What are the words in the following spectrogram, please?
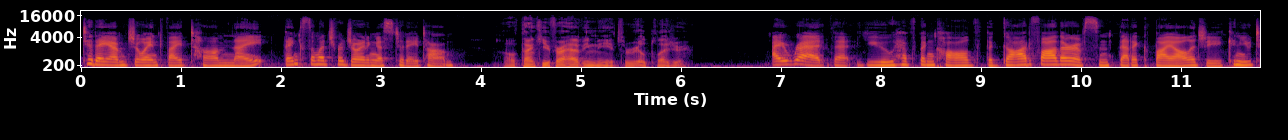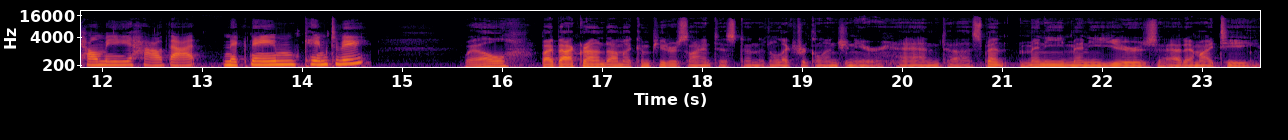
Today I'm joined by Tom Knight. Thanks so much for joining us today, Tom. Oh, thank you for having me. It's a real pleasure. I read that you have been called the godfather of synthetic biology. Can you tell me how that nickname came to be? Well, by background, I'm a computer scientist and an electrical engineer, and uh, spent many, many years at MIT.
